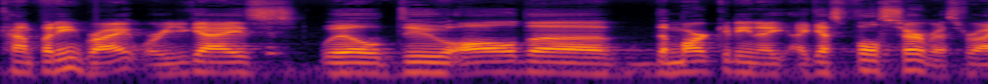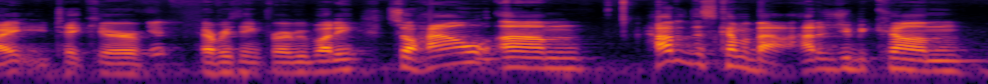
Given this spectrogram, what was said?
company, right? Where you guys will do all the the marketing, I, I guess, full service, right? You take care of Yep. everything for everybody. So, how um, how did this come about? How did you become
